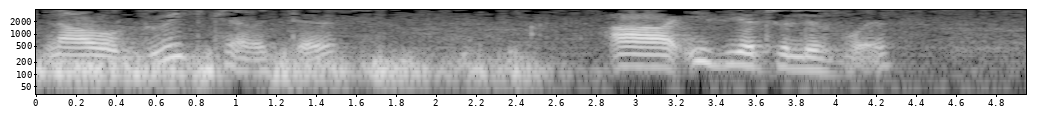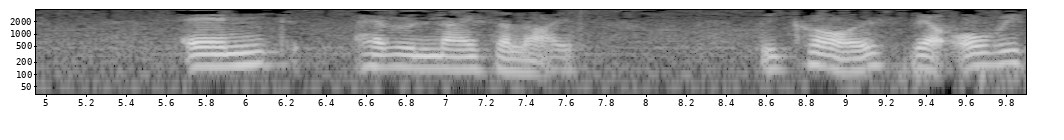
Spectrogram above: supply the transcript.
Now, greed characters are easier to live with and have a nicer life because they're always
